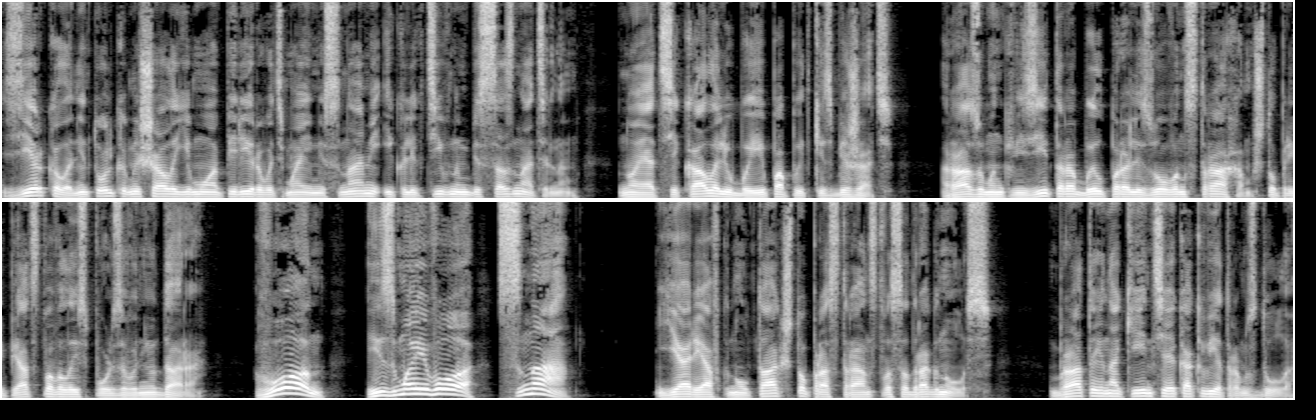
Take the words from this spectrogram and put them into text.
Зеркало не только мешало ему оперировать моими снами и коллективным бессознательным, но и отсекало любые попытки сбежать. Разум инквизитора был парализован страхом, что препятствовало использованию дара. «Вон! Из моего сна!» Я рявкнул так, что пространство содрогнулось. Брата Иннокентия как ветром сдуло.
